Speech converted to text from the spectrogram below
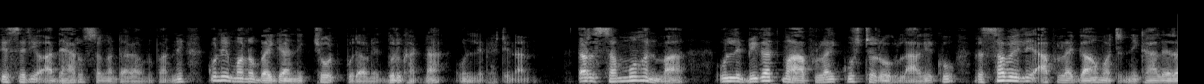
त्यसरी अँध्यारोसँग डराउनु पर्ने कुनै मनोवैज्ञानिक चोट पुर्याउने दुर्घटना उनले भेटिनन्। तर सम्मोहनमा उनले विगतमा आफूलाई कुष्ठरोग लागेको र सबैले आफूलाई गाउँबाट निकालेर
